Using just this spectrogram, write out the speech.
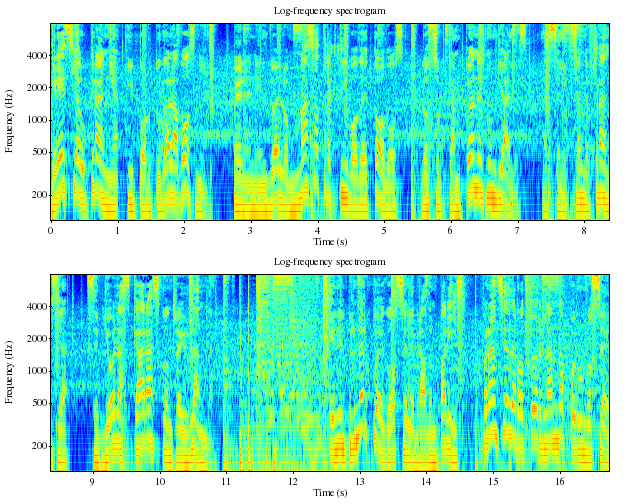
Grecia a Ucrania y Portugal a Bosnia, pero en el duelo más atractivo de todos, los subcampeones mundiales, la selección de Francia, se vio las caras contra Irlanda. En el primer juego, celebrado en París, Francia derrotó a Irlanda por 1-0,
